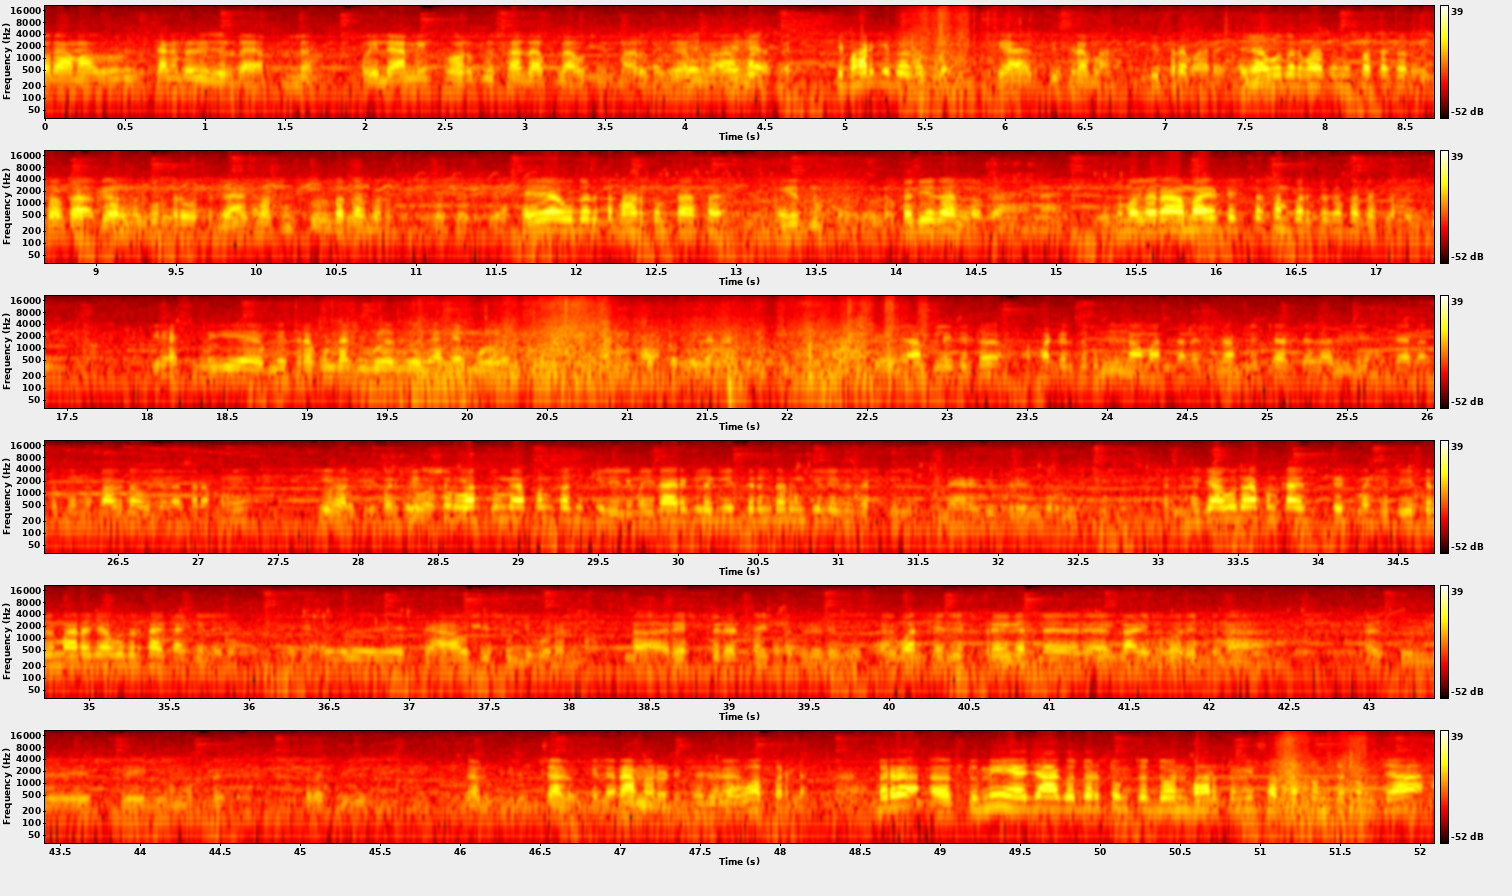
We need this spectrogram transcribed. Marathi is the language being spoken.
रामागरोड चांगला रिझल्ट आहे आपल्याला पहिले आम्ही फवारतो साधा आपलं औषध मारतो त्यामुळे आम्हाला काय ही भार किती होतं त्या तिसरा भार आहे. तिसरा भार आहे ह्याच्या अगोदर भार तुम्ही स्वतः करत होता स्वतःच का कोण करतो. दुसरं होतं नाही, त्याचं? स्वतःच करतो. स्वतः करतो. स्वतःच करतो. ह्याच्या अगोदरचा भार तुमचा असा येत नव्हतं एवढा. कधी झाला नव्हता नाही. तुम्हाला रामायोटेकचा संपर्क कसा भेटला म्हणजे ती अशी म्हणजे मित्राकुंडाशी ओळख झाल्यामुळं संपर्क झाला हा, म्हणजे आपले तिथं हॉटेलचं तुमचं काम असताना तिथं आपली चर्चा झाली मग त्यानंतर तुम्ही बाग लावल्यानंतर आपण ही सुरुवात केली. पण ही सुरुवात तुम्ही आपण कशी केलेली? म्हणजे डायरेक्ट लगेच इतरेल धरून केली का कशी केली? डायरेक्ट ट्रेन करूनच केली. पण ह्याच्या अगोदर आपण काय ट्रीटमेंट घेतली? इतरेल महाराजा अगोदर काय काय केलेलं एक औषध सोडली बोडाने. रेस्ट पिरियडपासून. म्हणजे वर्षाचे स्प्रे घेतलं काळी स्टोरेजचं हां. म्हणा स्प्रे घेऊन आपलं परत चालू केलं चालू केलं. हा. वापरलं. बरं अं, तुम्ही ह्याच्या अगोदर तुमचं दोन भार तुम्ही स्वतः तुमच्या तुमच्या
